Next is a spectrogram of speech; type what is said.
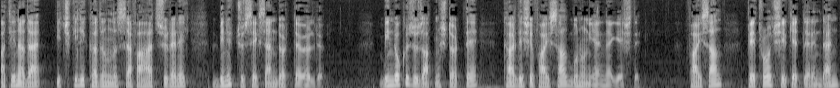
Atina'da içkili kadınlı sefahat sürerek 1384'te öldü. 1964'te kardeşi Faysal bunun yerine geçti. Faysal petrol şirketlerinden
